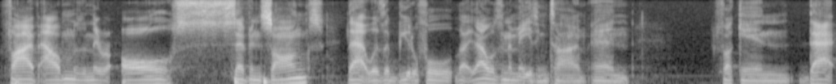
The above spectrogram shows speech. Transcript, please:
five albums and they were all seven songs. That was a beautiful like that was an amazing time and fucking that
